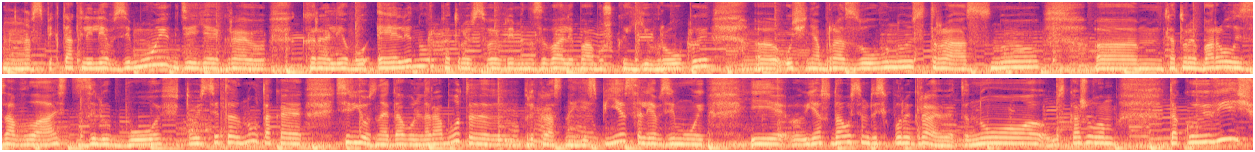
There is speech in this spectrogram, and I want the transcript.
в спектакле «Лев зимой», где я играю королеву Элинор, которую в свое время называли бабушкой Европы, э, очень образованную, страстную, э, которая боролась за власть, за любовь. То есть это, ну, такая серьезная довольно работа. Прекрасная есть пьеса «Лев зимой», и я с удовольствием до сих пор играю это. Но скажу вам такую вещь,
